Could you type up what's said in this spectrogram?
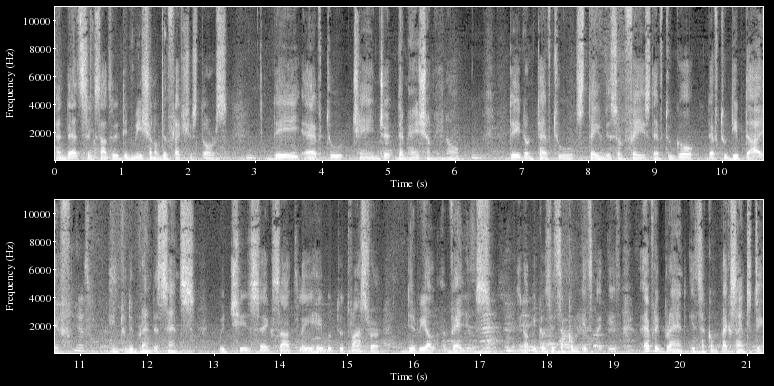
and that's exactly the mission of the flagship stores. They have to change uh, dimension, you know. They don't have to stay on the surface. They have to go. They have to deep dive Yes, into the brand essence, which is exactly able to transfer the real values. You know, because it's a com- it's, it's every brand it's a complex entity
